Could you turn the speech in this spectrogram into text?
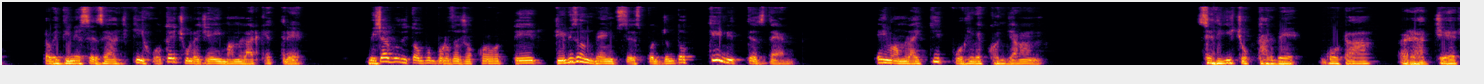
তবে দিনের শেষে আজ কি হতে চলেছে এই মামলার ক্ষেত্রে? বিচারপতি তপব্রত চক্রবর্তীর ডিভিশন বেঞ্চ শেষ পর্যন্ত কি নির্দেশ দেন? এই মামলায় কি পর্যবেক্ষণ জানান? সেদিকেই চোখ থাকবে গোটা রাজ্যের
